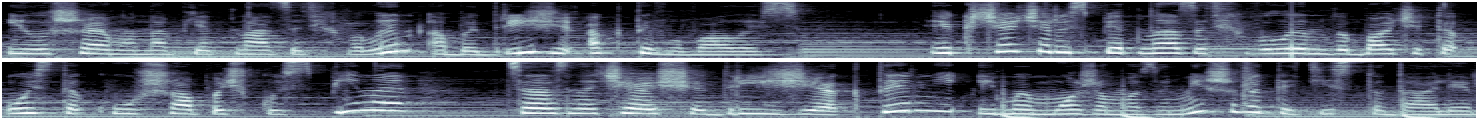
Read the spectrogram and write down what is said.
і лишаємо на 15 хвилин, аби дріжджі активувались. Якщо через 15 хвилин ви бачите ось таку шапочку з піни, це означає, що дріжджі активні і ми можемо замішувати тісто далі.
